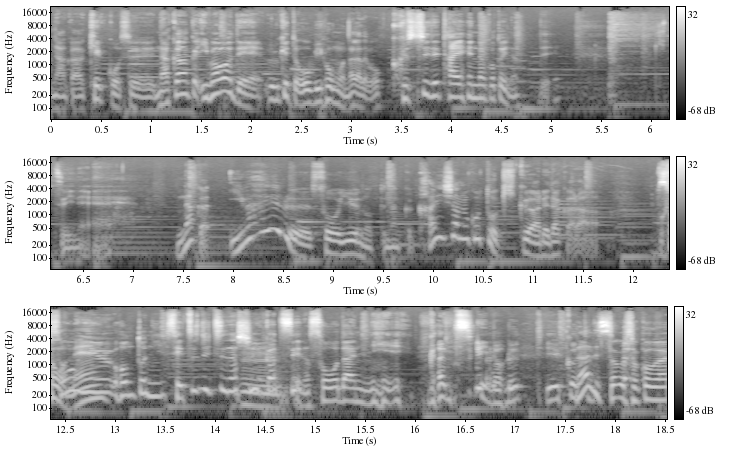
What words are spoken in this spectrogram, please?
なんか結構それなかなか今まで受けた OB 訪問の中でも屈指で大変なことになって。きついね。なんかいわゆるそういうのってなんか会社のことを聞くあれだからそうね。いう本当に切実な就活生の相談に、がっつり乗るっていうこと。なんでそそこが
